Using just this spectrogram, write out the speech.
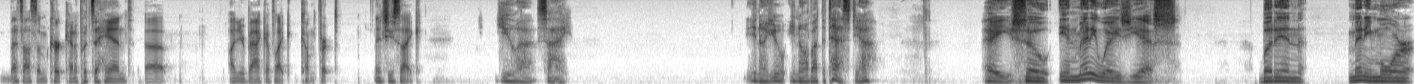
That's awesome. Kirk kind of puts a hand uh, on your back of like comfort. And she's like, You, uh, Sai. You know, you you know about the test, yeah? Hey, so in many ways, yes. But in many more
